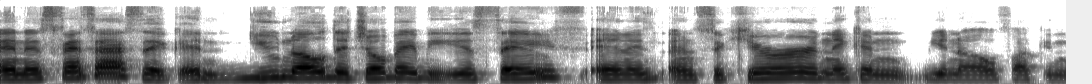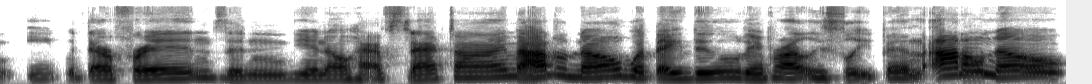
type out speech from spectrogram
And it's fantastic. And you know that your baby is safe and and secure and they can, you know, fucking eat with their friends and, you know, have snack time. I don't know what they do. They probably sleeping. I don't know.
